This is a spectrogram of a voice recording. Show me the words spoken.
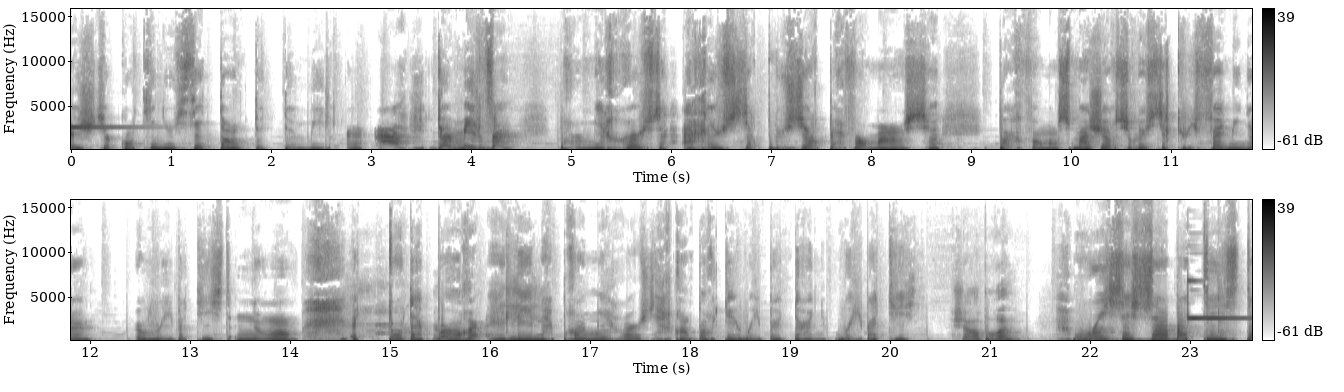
Et je continue, c'est en de 2001 à 2020. Première russe à réussir plusieurs performances. Performances majeures sur le circuit féminin. Oui, Baptiste, non. Tout d'abord, elle est la première russe à remporter Wimbledon. Oui, Baptiste. Sharapova? Oui, c'est ça, Baptiste.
